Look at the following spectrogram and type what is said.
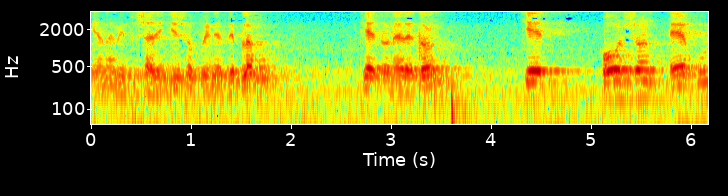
για να μην τους αδικήσω που είναι δίπλα μου, και των ερετών και όσων έχουν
